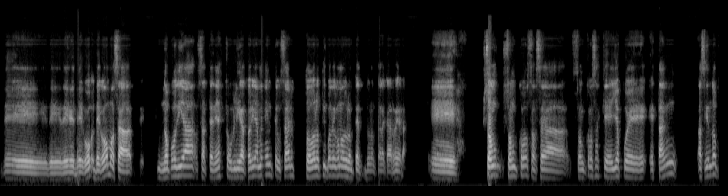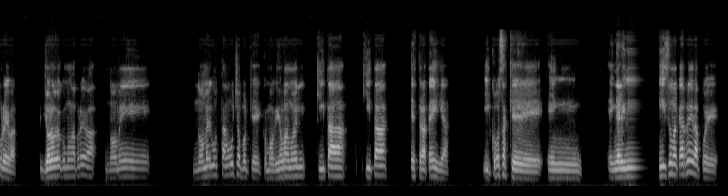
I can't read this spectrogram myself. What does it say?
de, de, goma, o sea, no podía, o sea, tenías que obligatoriamente usar todos los tipos de goma durante, durante la carrera. Eh, son, son cosas, o sea, son cosas que ellos pues están haciendo pruebas. Yo lo veo como una prueba, no me, no me gusta mucho porque, como dijo Manuel, quita, quita estrategia y cosas que en, en el inicio de una carrera, pues,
